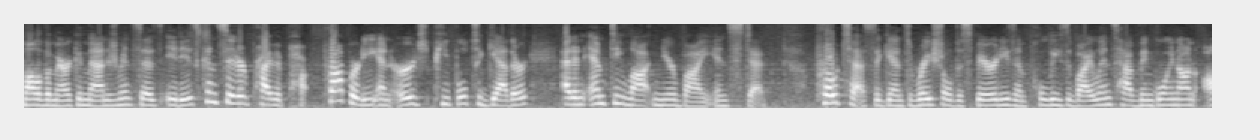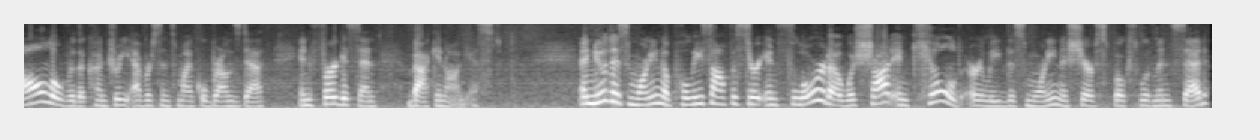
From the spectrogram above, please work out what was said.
Mall of America management says it is considered private property and urged people to gather at an empty lot nearby instead. Protests against racial disparities and police violence have been going on all over the country ever since Michael Brown's death in Ferguson back in August. And new this morning, a police officer in Florida was shot and killed early this morning, a sheriff's spokeswoman said.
